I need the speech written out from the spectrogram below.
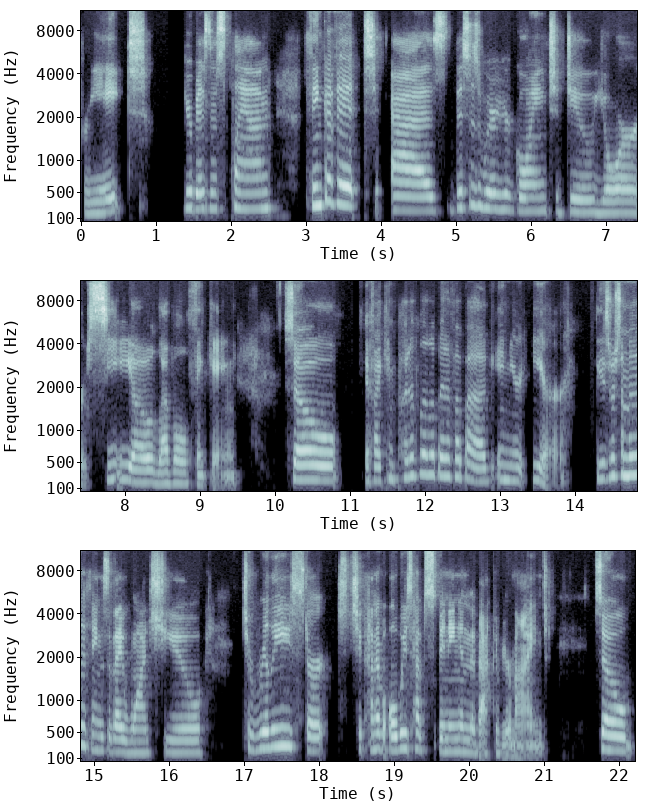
create your business plan, think of it as this is where you're going to do your CEO level thinking. So, if I can put a little bit of a bug in your ear, these are some of the things that I want you to really start to kind of always have spinning in the back of your mind. So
